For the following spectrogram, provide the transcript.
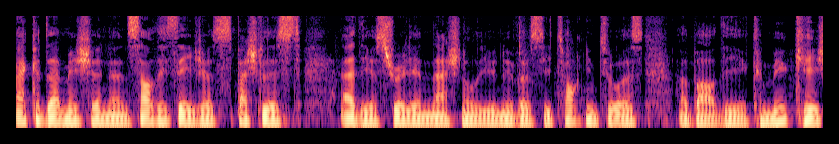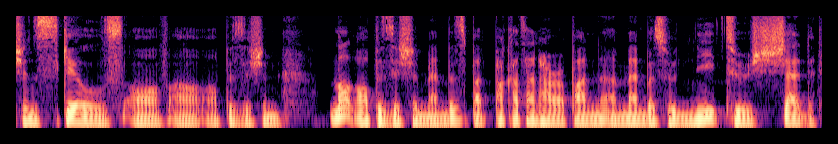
academician and Southeast Asia specialist at the Australian National University, talking to us about the communication skills of our opposition not opposition members, but Pakatan Harapan uh, members who need to shed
